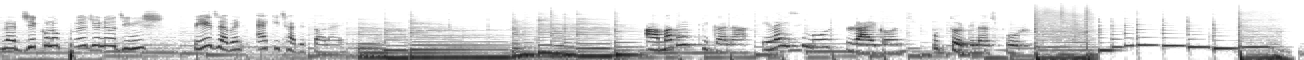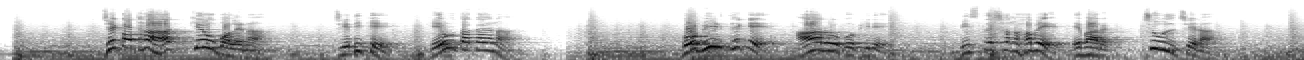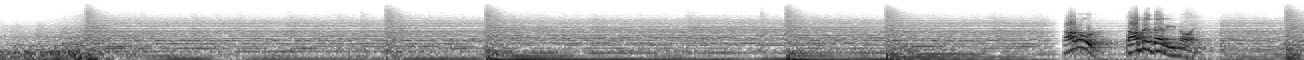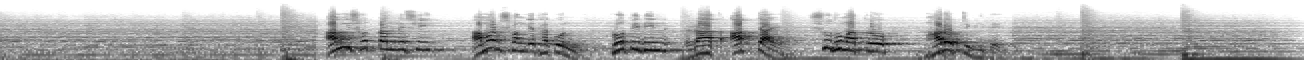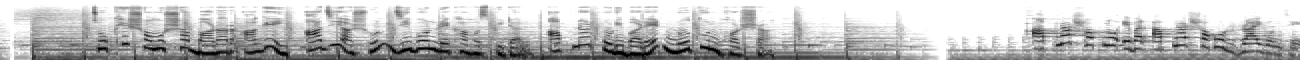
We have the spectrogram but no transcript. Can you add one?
আপনার যে কোনো প্রয়োজনীয় জিনিস পেয়ে যাবেন একই ছাদের তলায়। আমাদের ঠিকানা এলআইসি মোড় রায়গঞ্জ উত্তর দিনাজপুর। যে কথা কেউ বলে না যেদিকে কেউ তাকায় না। গভীর থেকে আরও গভীরে বিশ্লেষণ হবে এবার চুলচেরা কারোর দাবেদারি নয়। আমি সত্যান্বেষী আমার সঙ্গে থাকুন প্রতিদিন রাত আটটায় শুধুমাত্র ভারত টিভিতে। চোখের সমস্যা বাড়ার আগেই আজই আসুন জীবন রেখা হসপিটাল আপনার পরিবারের নতুন ভরসা। আপনার স্বপ্ন এবার আপনার শহর রায়গঞ্জে।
